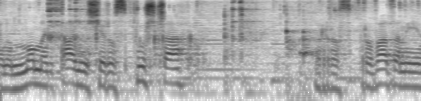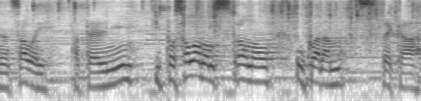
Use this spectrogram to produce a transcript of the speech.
Ono momentalnie się rozpuszcza. Rozprowadzam je na całej patelni i posoloną stroną układam steka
